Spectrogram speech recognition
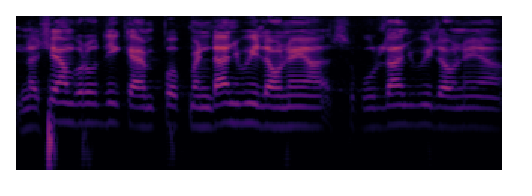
ਨਸ਼ਿਆਂ ਵਿਰੋਧੀ ਕੈਂਪ ਪਿੰਡਾਂ 'ਚ ਵੀ ਲਾਉਨੇ ਆ, ਸਕੂਲਾਂ 'ਚ ਵੀ ਲਾਉਨੇ ਆ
